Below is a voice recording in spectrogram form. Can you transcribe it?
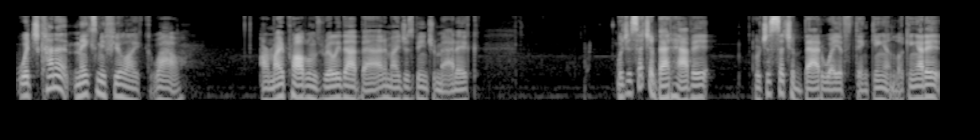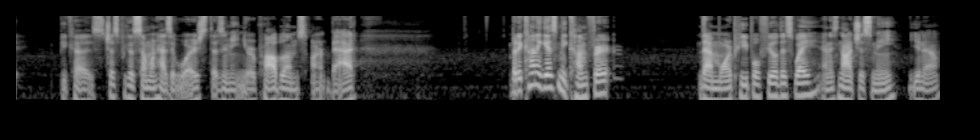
Which kind of makes me feel like, wow, are my problems really that bad? Am I just being dramatic? which is such a bad habit or just such a bad way of thinking and looking at it because just because someone has it worse doesn't mean your problems aren't bad. But it kind of gives me comfort that more people feel this way and it's not just me, you know.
